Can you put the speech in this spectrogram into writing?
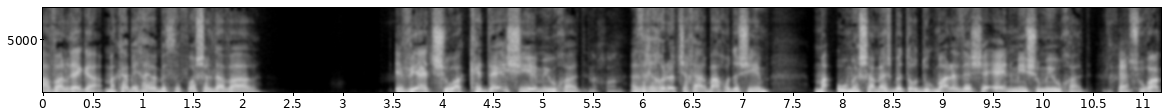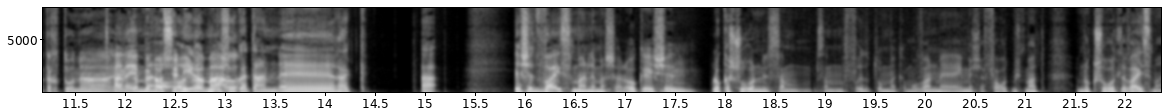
אבל רגע, מכבי חיפה בסופו של דבר הביאה את שועה כדי שיהיה מיוחד. נכון. אז איך יכול להיות שאחרי ארבעה חודשים מה, הוא משמש בתור דוגמה לזה שאין מישהו מיוחד? אוקיי? שורה תחתונה, אה, הרי גם במה עוד- שניר עוד אמר, משהו קטן, אה, רק... אה, יש את וייסמן למשל, אוקיי, שלא Mm. קשור, אני שם, שם מפריד אותו כמובן, אם יש הפרות משמעת, הן לא קשורות לווייסמן,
